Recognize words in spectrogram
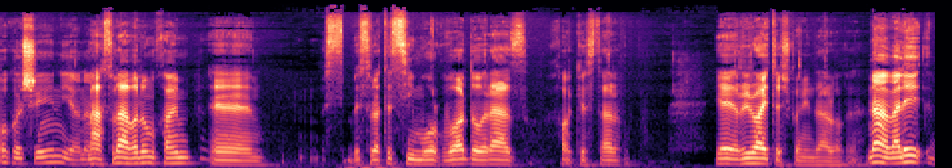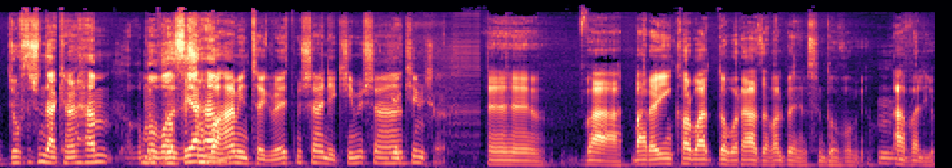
بکشین یا نه؟ محصول اول رو می‌خوایم به صورت سیمرغوار دوره از خاکستر یه ریرایتش کنیم در واقع. نه ولی جفتشون در کنار هم موازی هم با هم اینتگریت میشن یکی میشن. یکی میشن. و برای این کار باید دوباره از اول بنویسیم دومی اولیو.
